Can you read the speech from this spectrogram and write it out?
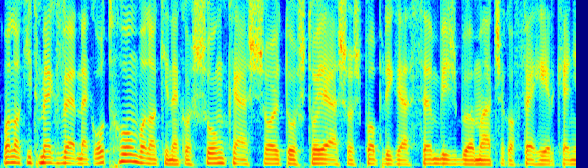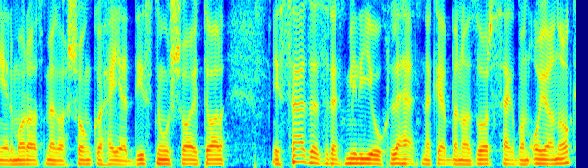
Van, akit megvernek otthon, van, akinek a sonkás, sajtos, tojásos, paprikás szendvicsből már csak a fehér kenyér maradt meg a sonka helyett disznósajtal, és százezrek milliók lehetnek ebben az országban olyanok,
